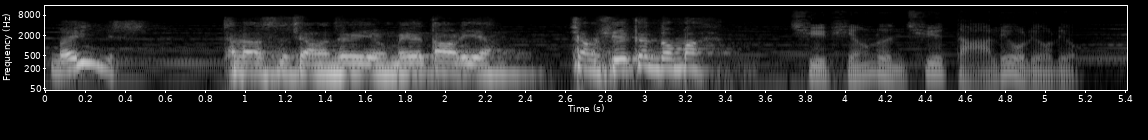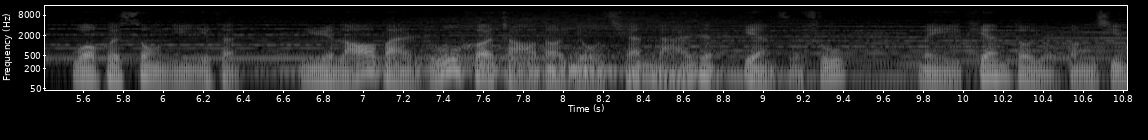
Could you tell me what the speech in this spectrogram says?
没意思。陈老师讲的这个有没有道理啊？想学更多吗？去评论区打六六六，我会送您一份《女老板如何找到有钱男人》电子书，每天都有更新。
